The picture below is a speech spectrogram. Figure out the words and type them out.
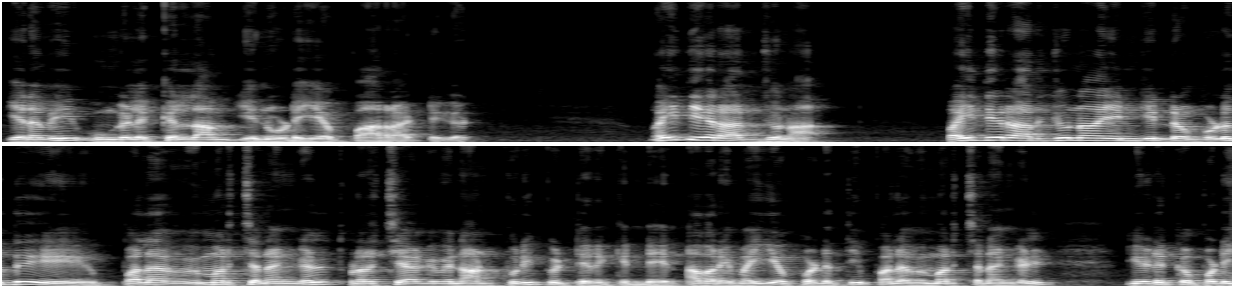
எனவே உங்களுக்கெல்லாம் என்னுடைய பாராட்டுகள். வைத்தியர் அர்ஜுனா வைத்தியர் அர்ஜுனா என்கின்ற பொழுது பல விமர்சனங்கள் தொடர்ச்சியாகவே நான் குறிப்பிட்டிருக்கின்றேன். அவரை மையப்படுத்தி பல விமர்சனங்கள் எடுக்கப்படு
